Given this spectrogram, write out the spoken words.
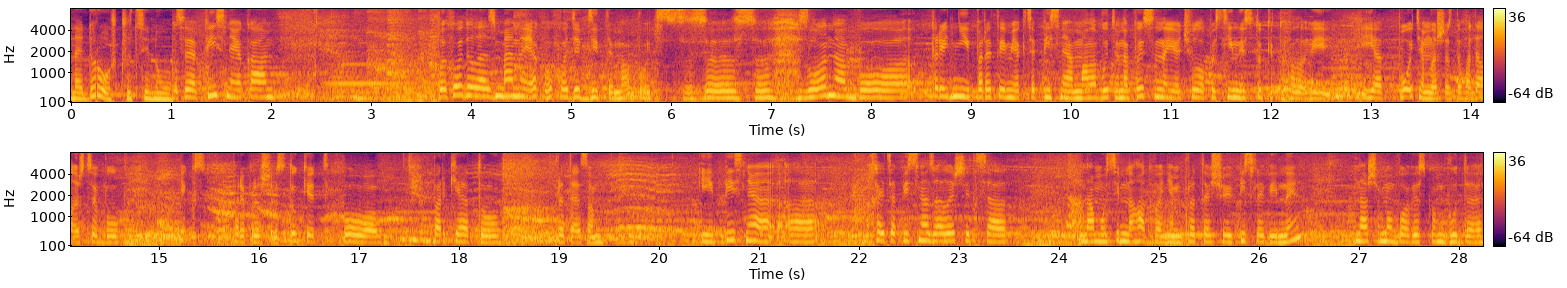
найдорожчу ціну. Це пісня, яка виходила з мене, як виходять діти, мабуть, з, з, з лона, бо три дні перед тим, як ця пісня мала бути написана, я чула постійний стукіт в голові. І я потім лише здогадалася, що це був як перепрошую, стукіт по паркету протезом. І пісня, хай ця пісня залишиться нам усім нагадуванням про те, що і після війни нашим обов'язком буде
